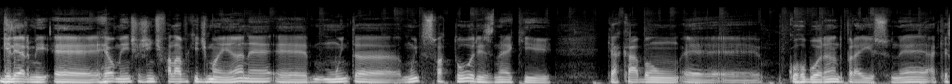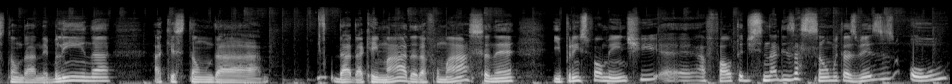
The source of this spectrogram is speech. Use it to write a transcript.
Guilherme, é, realmente a gente falava aqui de manhã, né? É, muita, muitos fatores, né, que que acabam é, corroborando para isso, né? A questão da neblina, a questão da, da, da queimada, da fumaça, né? E principalmente é, a falta de sinalização, muitas vezes, ou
